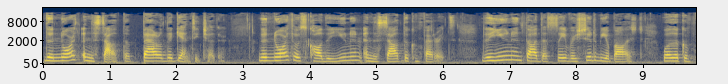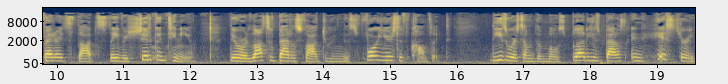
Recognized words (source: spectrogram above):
the North and the South that battled against each other. The North was called the Union and the South the Confederates. The Union thought that slavery should be abolished, while the Confederates thought slavery should continue. There were lots of battles fought during this four years of conflict. These were some of the most bloodiest battles in history.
